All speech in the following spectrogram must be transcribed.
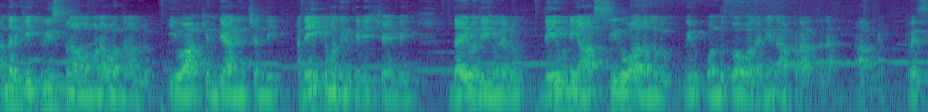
అందరికీ క్రీస్తునామ మనవందనములు. ఈ వాక్యం ధ్యానించండి. అనేక మందికి తెలియచేయండి. దైవ దీవెనలు దేవుని ఆశీర్వాదములు మీరు పొందుకోవాలని నా ప్రార్థన. ఆమె ప్రెస్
